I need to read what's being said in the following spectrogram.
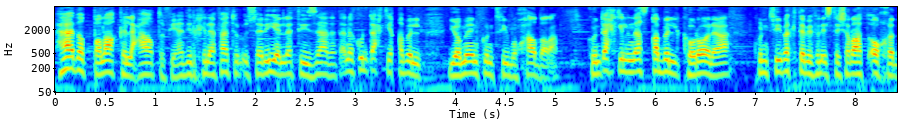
هذا الطلاق العاطفي هذه الخلافات الأسرية التي زادت. أنا كنت أحكي قبل يومين كنت في محاضرة. كنت أحكي للناس قبل كورونا كنت في مكتبي في الاستشارات أخذ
